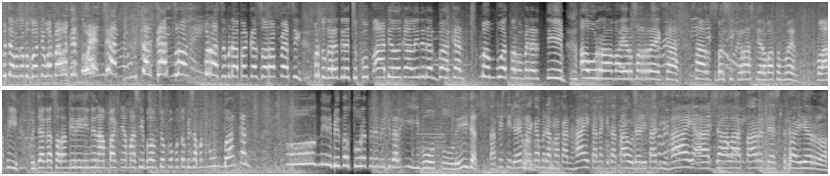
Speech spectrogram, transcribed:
Mencoba untuk menggocek one by one situation. Dan Cutthroat berhasil mendapatkan seorang passing. Pertukaran tidak cukup adil kali ini dan bahkan membuat para pemain dari tim Aura Fire mereka harus bersikeras di arah bottom lane. Fluffy menjaga seorang diri ini nampaknya masih belum cukup untuk bisa menumbangkan Oh, ini bitter turret yang dimiliki dari Evo Legends. Tapi setidaknya mereka mendapatkan high karena kita tahu dari tadi high adalah turret destroyer loh.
